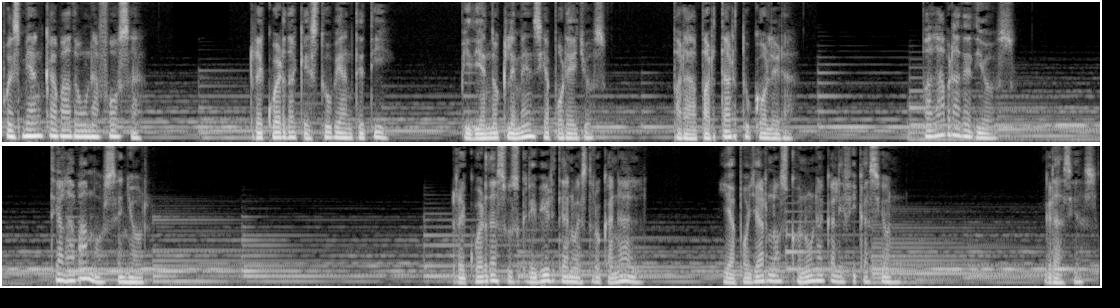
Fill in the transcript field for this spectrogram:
Pues me han cavado una fosa. Recuerda que estuve ante ti, pidiendo clemencia por ellos, para apartar tu cólera. Palabra de Dios. Te alabamos, Señor. Recuerda suscribirte a nuestro canal y apoyarnos con una calificación. Gracias.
